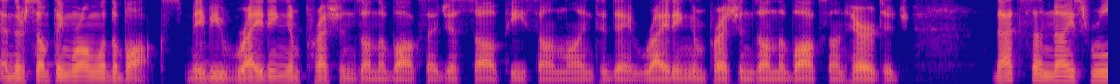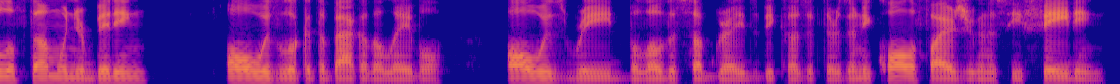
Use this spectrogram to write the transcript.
and there's something wrong with the box. Maybe writing impressions on the box. I just saw a piece online today. Writing impressions on the box on Heritage. That's a nice rule of thumb when you're bidding. Always look at the back of the label. Always read below the subgrades because if there's any qualifiers, you're going to see fading,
